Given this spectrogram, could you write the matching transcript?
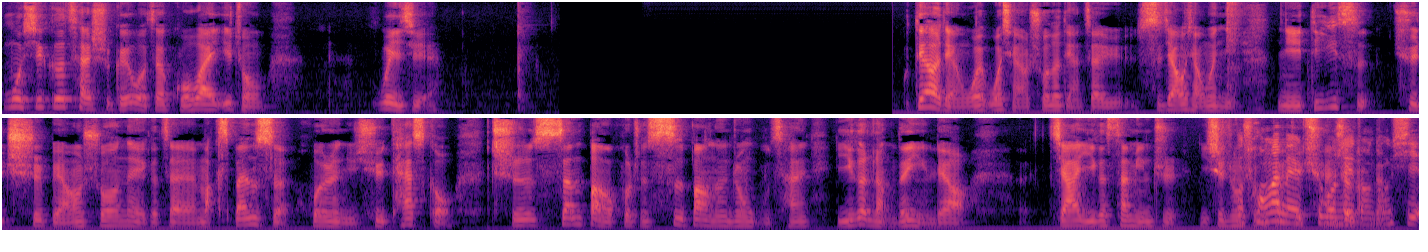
墨西哥菜是给我在国外一种慰藉。第二点，我我想要说的点在于，思佳，我想问你，你第一次去吃，比方说那个在 Max Spencer，或者你去 Tesco 吃三磅或者四磅那种午餐，一个冷的饮料加一个三明治，你是这种我从来没有吃过那种东西，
